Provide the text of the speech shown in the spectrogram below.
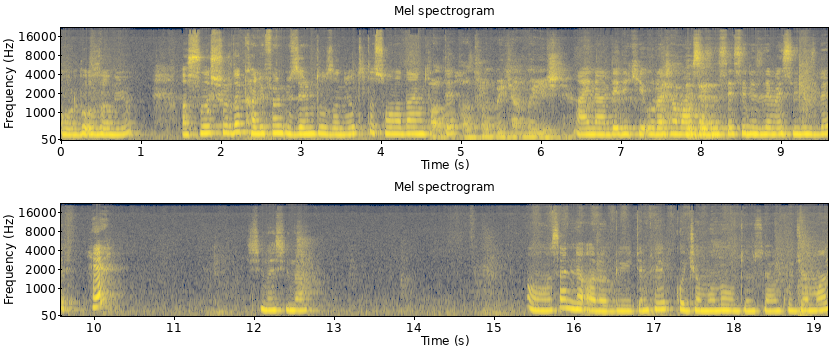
Orada uzanıyor. Aslında şurada kaloriferin üzerinde uzanıyordu da sonradan gitti. Pat- patron mekanına geçti. Aynen dedi ki uğraşamam sizin sesinizle mesinizle. He? Şuna şuna. Aa sen ne ara büyüdün. Hep kocaman oldun sen kocaman.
